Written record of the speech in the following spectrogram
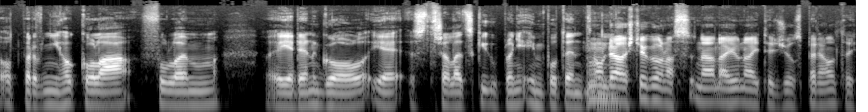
od prvního kola Fulham jeden gol je střelecký úplně impotentní. No dal ještě gol na, na, na United, že z penalty.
